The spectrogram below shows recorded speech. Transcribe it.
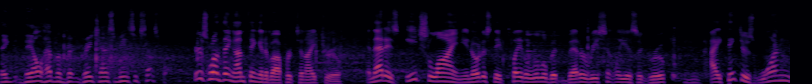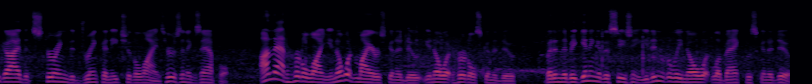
they, they'll have a great chance of being successful. Here's one thing I'm thinking about for tonight, Drew, and that is each line. You notice they played a little bit better recently as a group. Mm-hmm. I think there's one guy that's stirring the drink on each of the lines. Here's an example. On that Hertl line, you know what Meier's going to do, you know what Hertl's going to do. But in the beginning of the season, you didn't really know what Labanc was going to do.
